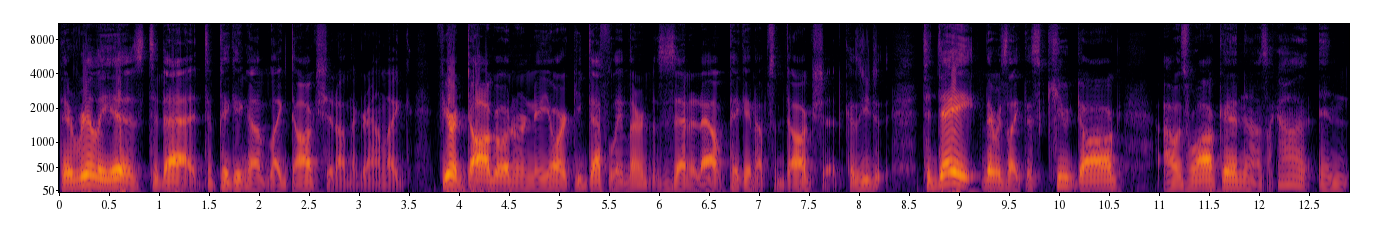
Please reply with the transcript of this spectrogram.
There really is to that, to picking up like dog shit on the ground. Like if you're a dog owner in New York, you definitely learn to zen it out picking up some dog shit. Because you just, today there was like this cute dog. I was walking and I was like, oh, and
